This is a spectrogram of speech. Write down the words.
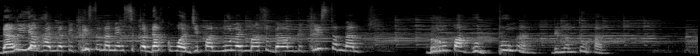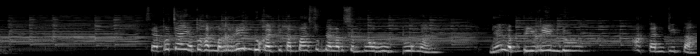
Dari yang hanya kekristenan yang sekedar kewajiban mulai masuk dalam kekristenan berupa hubungan dengan Tuhan. Saya percaya Tuhan merindukan kita masuk dalam sebuah hubungan. Dia lebih rindu akan kita.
